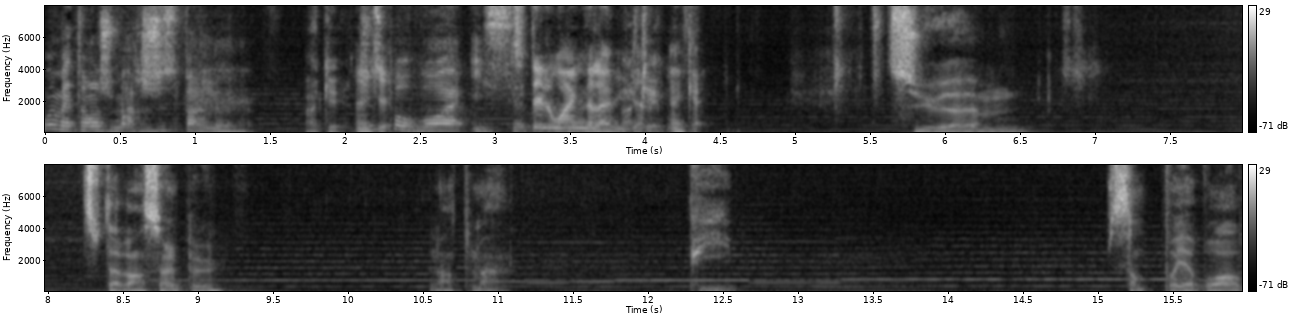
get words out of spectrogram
Moi, mettons, je marche juste par là. là. OK. Juste pour voir ici. Tu t'éloignes de la rivière. Ok. OK. Tu. euh, tu t'avances un peu. Lentement. Puis. Il semble pas y avoir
